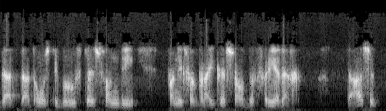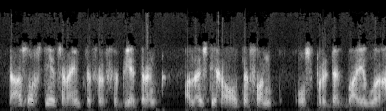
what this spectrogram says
dat dat ons die behoeftes van die van die verbruiker sal bevredig. Daar's daar's nog steeds ruimte vir verbetering al is die gehalte van ons produk baie hoog.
